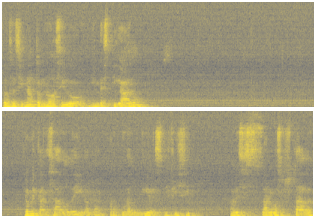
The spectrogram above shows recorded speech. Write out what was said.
Su asesinato no ha sido investigado, Yo me he cansado de ir a la Procuraduría, es difícil, a veces salgo asustada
